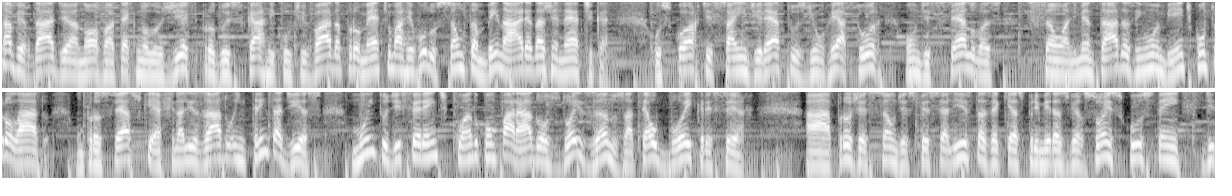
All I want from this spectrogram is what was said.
Na verdade, a nova tecnologia que produz carne cultivada promete uma revolução também na área da genética. Os cortes saem diretos de um reator onde células são alimentadas em um ambiente controlado, um processo que é finalizado em 30 dias, muito diferente quando comparado aos dois anos até o boi crescer. A projeção de especialistas é que as primeiras versões custem de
